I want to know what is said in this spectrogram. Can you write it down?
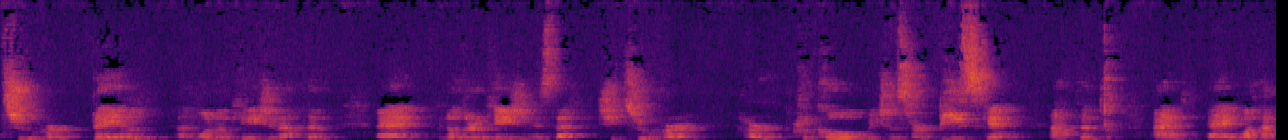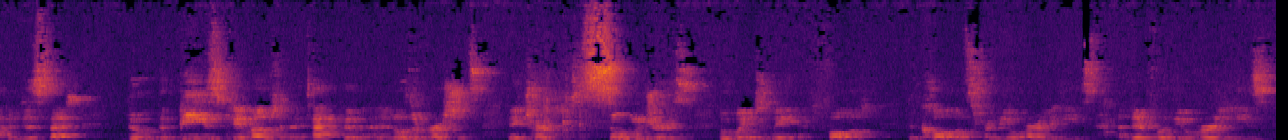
threw her bell on one occasion at them. Uh, another occasion is that she threw her her croco, which was her skep, at them. And uh, what happened is that the, the bees came out and attacked them, and in other versions, they turned into soldiers who went away and fought the cause for the O'Hurleys, and therefore the O'Hurleys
